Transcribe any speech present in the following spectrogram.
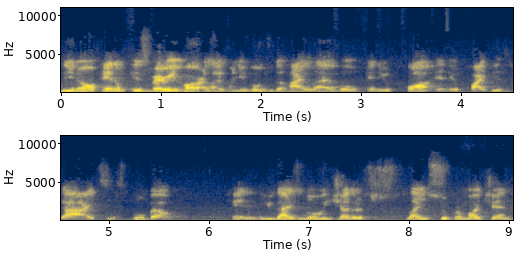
you know? And it's very hard like when you go to the high level and you fought and you fight this guy since blue belt and you guys know each other like super much and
